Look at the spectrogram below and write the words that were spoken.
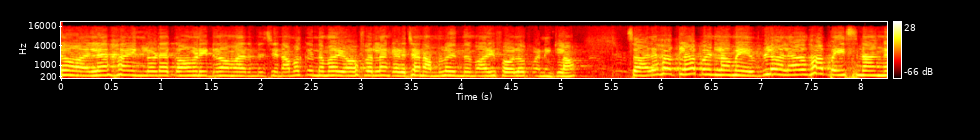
இவ்வளோ அழகா எங்களோட காமெடி ட்ராமா இருந்துச்சு. நமக்கு இந்த மாதிரி ஆஃபர்லாம் கிடைச்சா நம்மளும் இந்த மாதிரி ஃபாலோ பண்ணிக்கலாம். ஸோ அழகாக கிளாப் பண்ணலாமே. எவ்வளோ அழகா பேசினாங்க.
